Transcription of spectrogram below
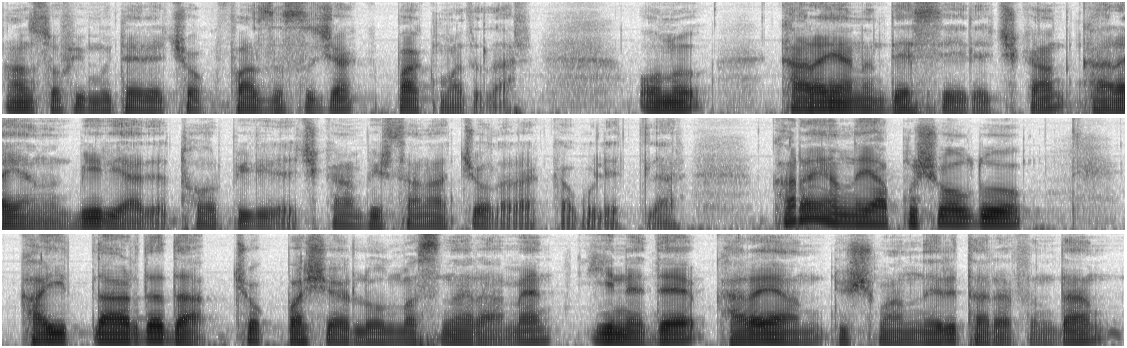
Ansofi Muter'e çok fazla sıcak bakmadılar. Onu Karayan'ın desteğiyle çıkan, Karayan'ın bir yerde torpiliyle çıkan bir sanatçı olarak kabul ettiler. Karayan'la yapmış olduğu kayıtlarda da çok başarılı olmasına rağmen yine de Karayan düşmanları tarafından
